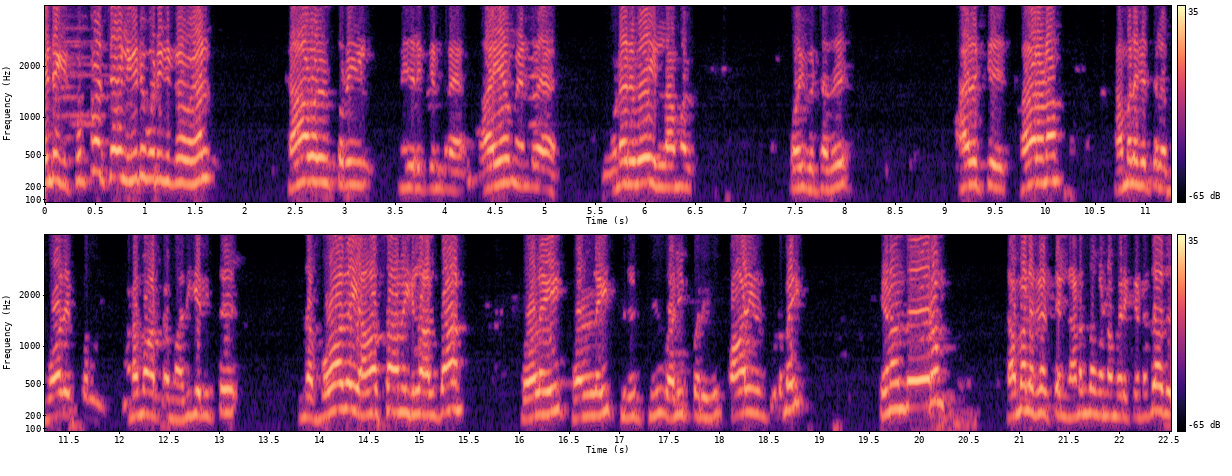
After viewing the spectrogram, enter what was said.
இன்றைக்கு குற்றச்செயல் ஈடுபடுகின்றவர்கள் காவல்துறையில் மீது இருக்கின்ற பயம் என்ற உணர்வே இல்லாமல் போய்விட்டது. அதுக்கு காரணம் தமிழகத்துல போதைப்பொருள் நடமாட்டம் அதிகரித்து இந்த போதை ஆசாமிகளால் தான் கொலை கொள்ளை திருட்டு வழிப்பறிவு பாலியல் கொடுமை தினந்தோறும் தமிழகத்தில் நடந்து கொண்டும் இருக்கின்றது அது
